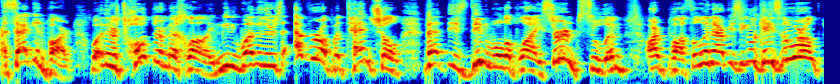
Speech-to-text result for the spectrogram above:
a second part, whether it's hoter mechlali, meaning whether there's ever a potential that this din will apply. Certain psulim are puzzle in every single case in the world.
